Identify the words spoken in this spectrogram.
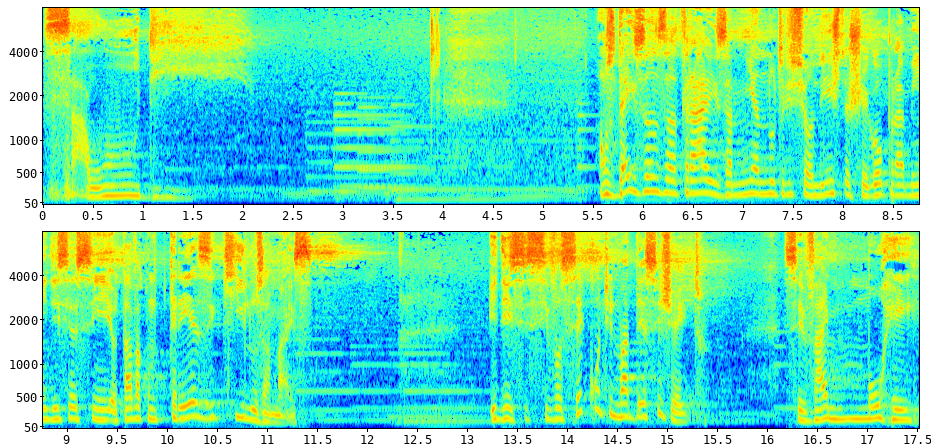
Saúde. Há uns 10 anos atrás, a minha nutricionista chegou para mim e disse assim: eu estava com 13 quilos a mais. E disse: se você continuar desse jeito, você vai morrer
